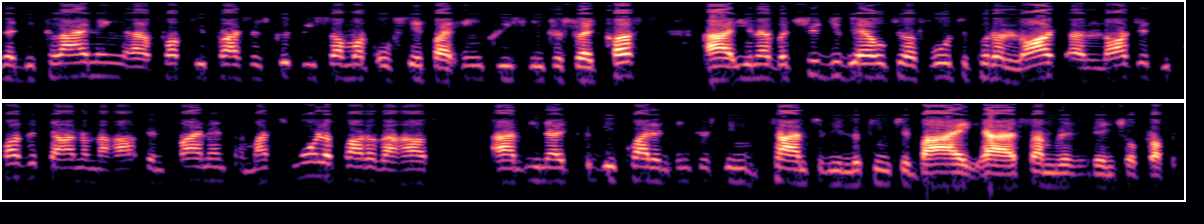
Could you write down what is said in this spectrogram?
the declining uh, property prices could be somewhat offset by increased interest rate costs. Uh, you know, but should you be able to afford to put a large, a larger deposit down on the house and finance a much smaller part of the house, um, you know, it could be quite an interesting time to be looking to buy uh, some residential property.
